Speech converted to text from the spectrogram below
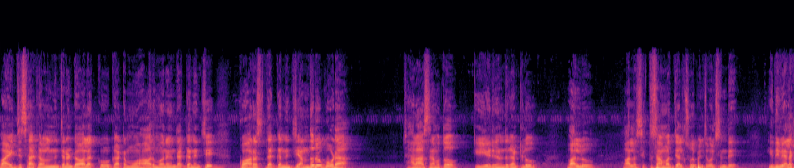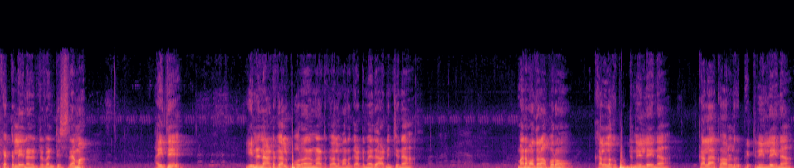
వాయిద్య శాఖల నుంచి డోలకు ఘటము హార్మోనియం దగ్గర నుంచి కోరస్ దగ్గర నుంచి అందరూ కూడా చాలా శ్రమతో ఈ ఏడెనిమిది గంటలు వాళ్ళు వాళ్ళ శక్తి సామర్థ్యాలు చూపించవలసిందే. ఇది వెలకెట్టలేనటువంటి శ్రమ. అయితే ఎన్ని నాటకాలు పౌరాణిక నాటకాలు మన గడ్డ మీద ఆడించినా మన మదనాపురం కళ్ళకు పుట్టినీళ్ళైనా కళాకారులకు పెట్టినీళ్ళైనా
